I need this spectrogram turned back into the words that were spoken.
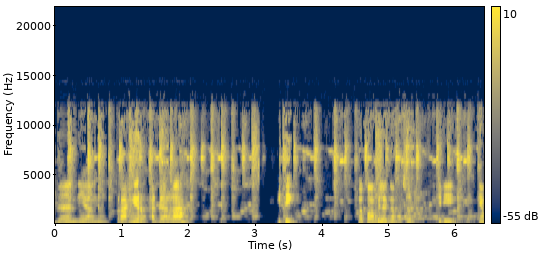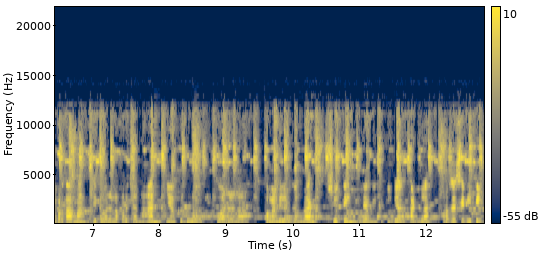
dan yang terakhir adalah editing, uh, pengambilan gambar. Sorry. Jadi yang pertama itu adalah perencanaan, yang kedua itu adalah pengambilan gambar, shooting, dan yang ketiga adalah proses editing.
